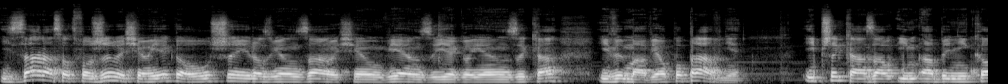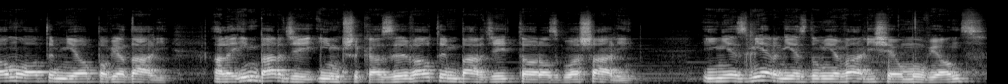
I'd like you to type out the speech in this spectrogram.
I zaraz otworzyły się jego uszy i rozwiązały się więzy jego języka i wymawiał poprawnie. I przykazał im, aby nikomu o tym nie opowiadali, ale im bardziej im przykazywał, tym bardziej to rozgłaszali. I niezmiernie zdumiewali się, mówiąc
